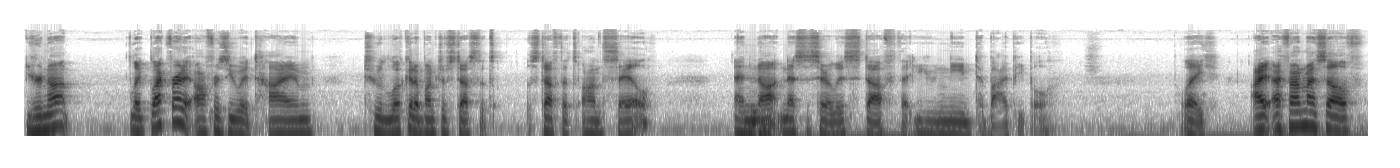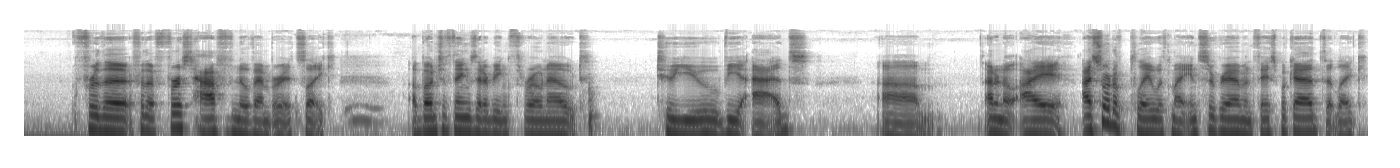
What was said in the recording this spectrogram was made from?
you're not like Black Friday offers you a time to look at a bunch of stuff that's stuff that's on sale and not necessarily stuff that you need to buy people. Like I, I found myself for the for the first half of November, it's like a bunch of things that are being thrown out to you via ads. Um, I don't know. I I sort of play with my Instagram and Facebook ads that like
